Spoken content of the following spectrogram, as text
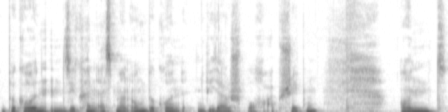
begründen. Sie können erstmal einen unbegründeten Widerspruch abschicken und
